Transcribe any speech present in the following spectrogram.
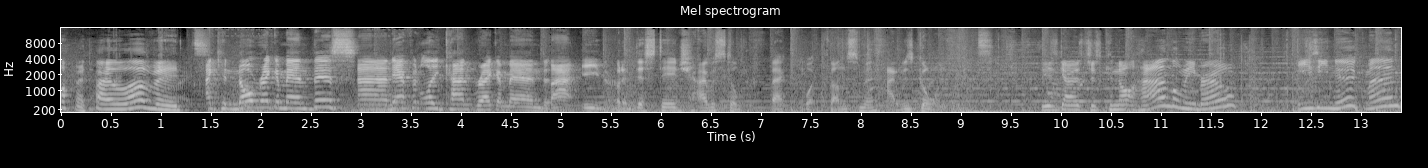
Oh my god, I love it. I cannot recommend this and definitely can't recommend that either. But at this stage, I was still perfect what gunsmith I was going with. These guys just cannot handle me, bro. Easy nuke, man.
